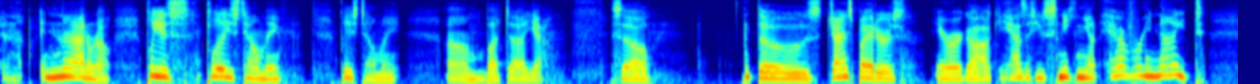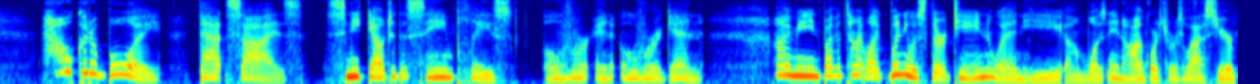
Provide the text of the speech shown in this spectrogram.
I don't know. Please, please tell me. Please tell me. Um, but uh, yeah. So those giant spiders, Aragog, he has it. He's sneaking out every night. How could a boy that size sneak out to the same place over and over again? I mean, by the time, like, when he was 13, when he um, was in Hogwarts for his last year,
